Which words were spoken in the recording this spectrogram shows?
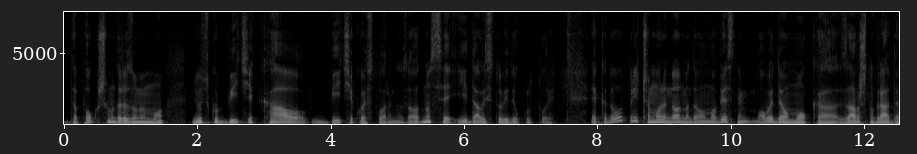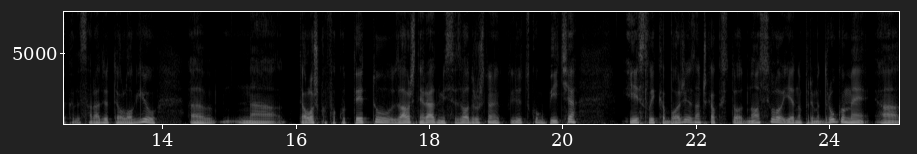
da pokušamo da razumemo ljudsko biće kao biće koje je stvoreno za odnose i da li se to vidi u kulturi. E, kada ovo pričam, moram odmah da vam objasnim, ovo je deo mog završnog rada kada sam radio teologiju, na teološkom fakultetu, završni rad mi se zvao društvenog ljudskog bića i slika Božije, znači kako se to odnosilo jedno prema drugome, a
